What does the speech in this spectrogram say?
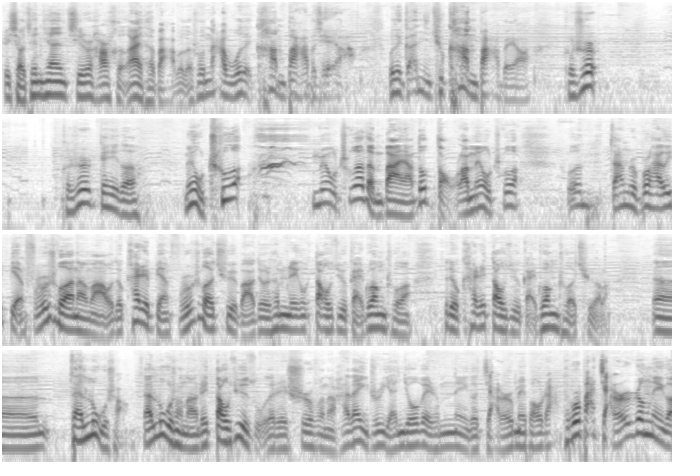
这小芊芊其实还是很爱他爸爸的，说那我得看爸爸去呀，我得赶紧去看爸爸呀。可是 可是这个没有车，没有车怎么办呀？都走了，没有车。说咱们这不是还有一蝙蝠车呢吗？我就开这蝙蝠车去吧，就是他们这个道具改装车，他就开这道具改装车去了。嗯，在路上，在路上呢，这道具组的这师傅呢，还在一直研究为什么那个假人没爆炸。他不是把假人扔那个，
